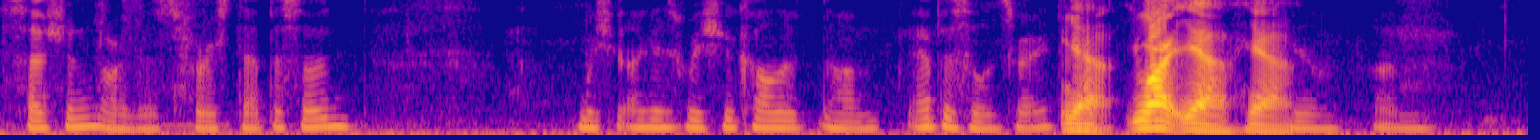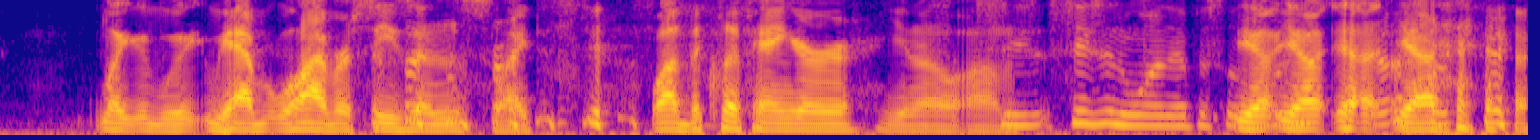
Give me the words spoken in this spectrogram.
session or this first episode. We should, I guess, we should call it um, episodes, right? yeah, you are. Yeah, yeah. You know, um, Like we, we have, we'll have our seasons. like yes. we'll have the cliffhanger. You know. Um, season, season one, episode. yeah, one? yeah, yeah, yeah. Okay.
